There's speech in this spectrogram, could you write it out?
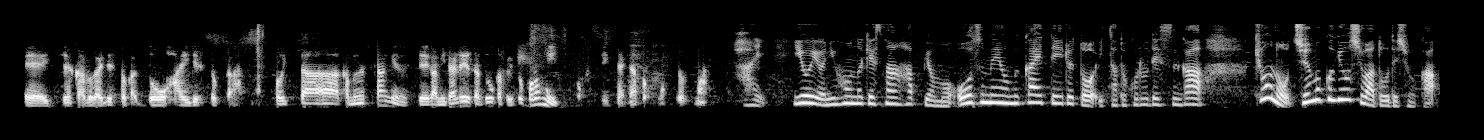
えー、一社株買いですとか、増配ですとか、そういった株主還元の姿勢が見られるかどうかというところに注目していきたいなと思っております。はい。いよいよ日本の決算発表も大詰めを迎えているといったところですが、今日の注目業種はどうでしょうか？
